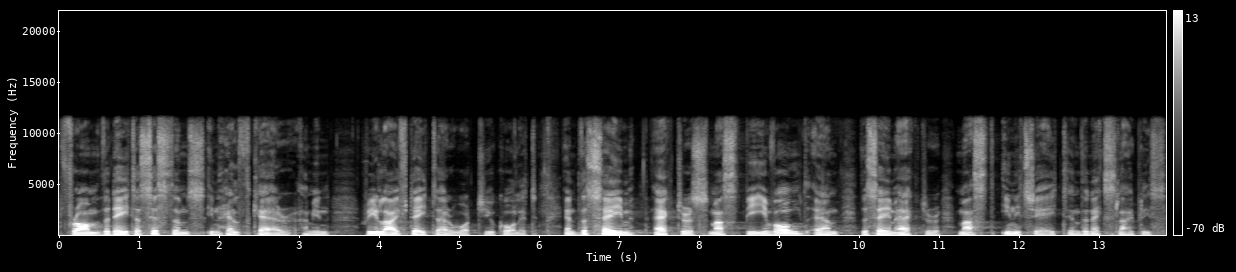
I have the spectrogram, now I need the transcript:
from the data systems in healthcare, I mean, real-life data, or what you call it. And the same actors must be involved, and the same actor must initiate. In the next slide, please.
